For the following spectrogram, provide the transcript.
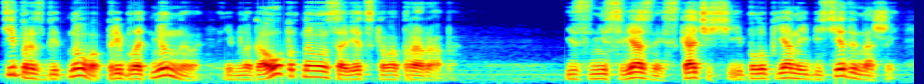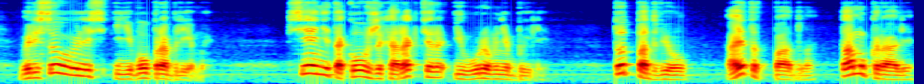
тип разбитного, приблотненного и многоопытного советского прораба. Из несвязной, скачущей и полупьяной беседы нашей вырисовывались и его проблемы. Все они такого же характера и уровня были. Тот подвел, а этот падла. Там украли,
